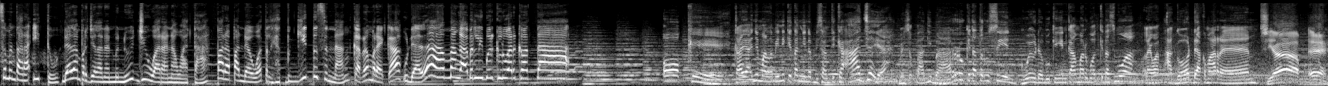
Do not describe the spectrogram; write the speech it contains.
Sementara itu, dalam perjalanan menuju Waranawata, para Pandawa terlihat begitu senang karena mereka udah lama nggak berlibur keluar kota. Oke, kayaknya malam ini kita nginep di Santika aja ya. Besok pagi baru kita terusin. Gue udah bookingin kamar buat kita semua lewat Agoda kemarin. Siap. Eh,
